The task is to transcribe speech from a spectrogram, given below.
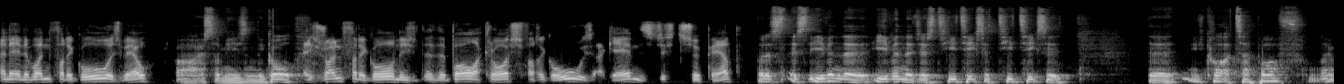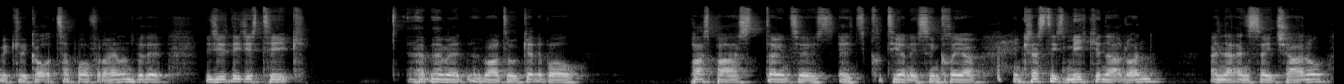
and then the one for the goal as well. Oh, it's amazing. The goal. His run for the goal and his, the ball across for the goals again is just superb. But it's it's even the even the just he takes it he takes it the you call it a tip off. I think we could call it a tip off in Ireland, but the, they just they just take him and Eduardo get the ball, pass pass down to uh, Tierney Sinclair, and Christie's making that run in that inside channel.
